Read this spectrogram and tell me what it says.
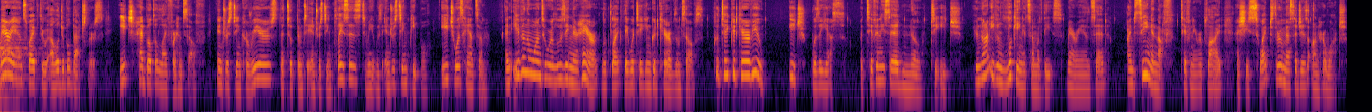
Maryanne swiped through eligible bachelors. Each had built a life for himself. Interesting careers that took them to interesting places to meet with interesting people. Each was handsome. And even the ones who were losing their hair looked like they were taking good care of themselves. Could take good care of you. Each was a yes. But Tiffany said no to each. You're not even looking at some of these, Maryanne said. I'm seeing enough, Tiffany replied as she swiped through messages on her watch.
